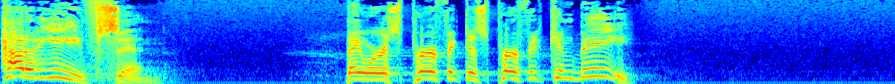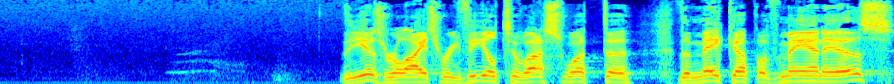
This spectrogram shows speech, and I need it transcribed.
How did Eve sin? They were as perfect as perfect can be. The Israelites reveal to us what the, the makeup of man is.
